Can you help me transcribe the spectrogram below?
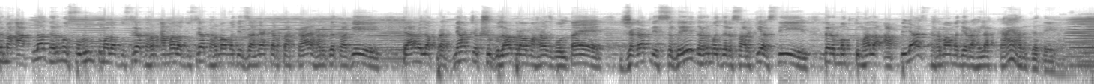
तर मग आपला धर्म सोडून तुम्हाला दुसऱ्या धर्म आम्हाला दुसऱ्या धर्मामध्ये जाण्याकरता काय हरकत आहे? त्यावेळेला प्रज्ञाचक्षु गुलाबराव महाराज बोलतायत जगातले सगळे धर्म जर सारखे असतील तर मग तुम्हाला आपल्याच धर्मामध्ये राहायला काय हरकत आहे?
